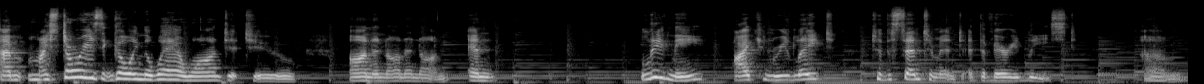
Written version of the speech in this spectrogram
I'm, my story isn't going the way I want it to, on and on and on. And believe me, I can relate to the sentiment at the very least. Um,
